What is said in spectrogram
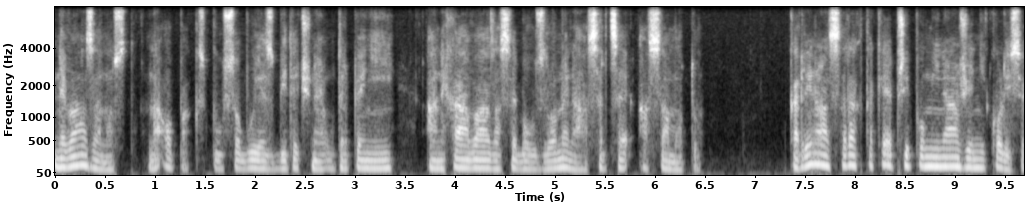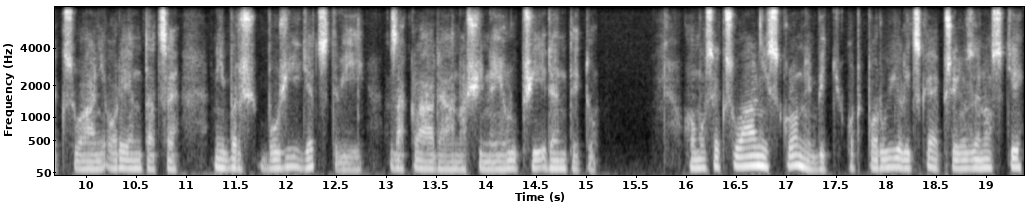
Nevázanost naopak způsobuje zbytečné utrpení a nechává za sebou zlomená srdce a samotu. Kardinál Sarach také připomíná, že nikoli sexuální orientace, nýbrž boží dětství zakládá naši nejhlubší identitu. Homosexuální sklony, byť odporují lidské přirozenosti,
